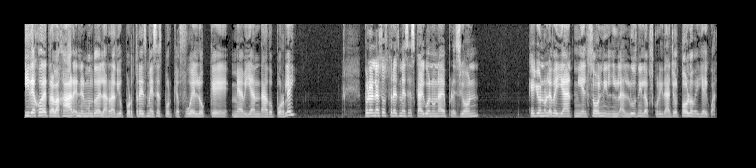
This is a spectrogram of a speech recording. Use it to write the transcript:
Y dejo de trabajar en el mundo de la radio por tres meses porque fue lo que me habían dado por ley. Pero en esos tres meses caigo en una depresión que yo no le veía ni el sol, ni la luz, ni la oscuridad, yo todo lo veía igual.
